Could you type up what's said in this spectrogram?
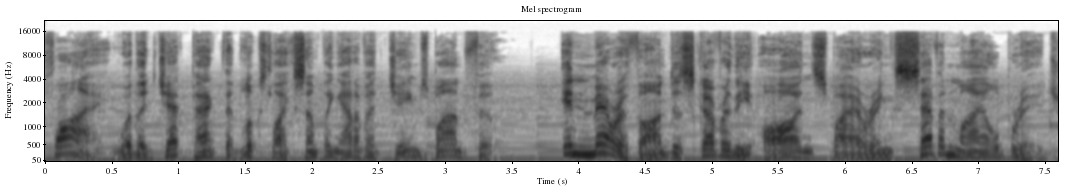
flying with a jetpack that looks like something out of a James Bond film. In Marathon, discover the awe-inspiring Seven Mile Bridge,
